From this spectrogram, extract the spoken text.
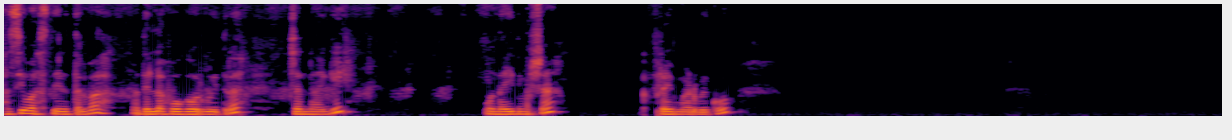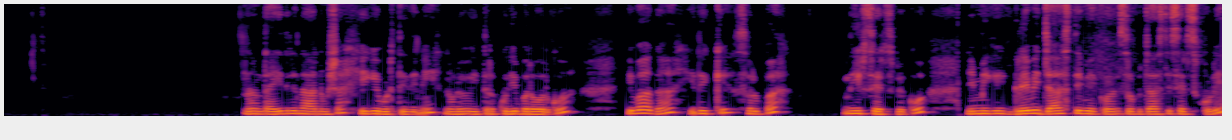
ಹಸಿ ವಾಸನೆ ಇರುತ್ತಲ್ವ, ಅದೆಲ್ಲ ಹೋಗೋವರೆಗೂ ಈ ಥರ ಚೆನ್ನಾಗಿ ಒಂದು ಐದು ನಿಮಿಷ ಫ್ರೈ ಮಾಡಬೇಕು. ನಾನೊಂದು ಐದರಿಂದ ಆರು ನಿಮಿಷ ಹೀಗೆ ಬಿಡ್ತಿದ್ದೀನಿ. ನೋಡಿ, ಈ ಥರ ಕುದಿ ಬರೋವರೆಗೂ. ಇವಾಗ ಇದಕ್ಕೆ ಸ್ವಲ್ಪ ನೀರು ಸೇರಿಸ್ಬೇಕು. ನಿಮಗೆ ಗ್ರೇವಿ ಜಾಸ್ತಿ ಬೇಕು ಅಂದರೆ ಸ್ವಲ್ಪ ಜಾಸ್ತಿ ಸೇರಿಸ್ಕೊಳ್ಳಿ.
